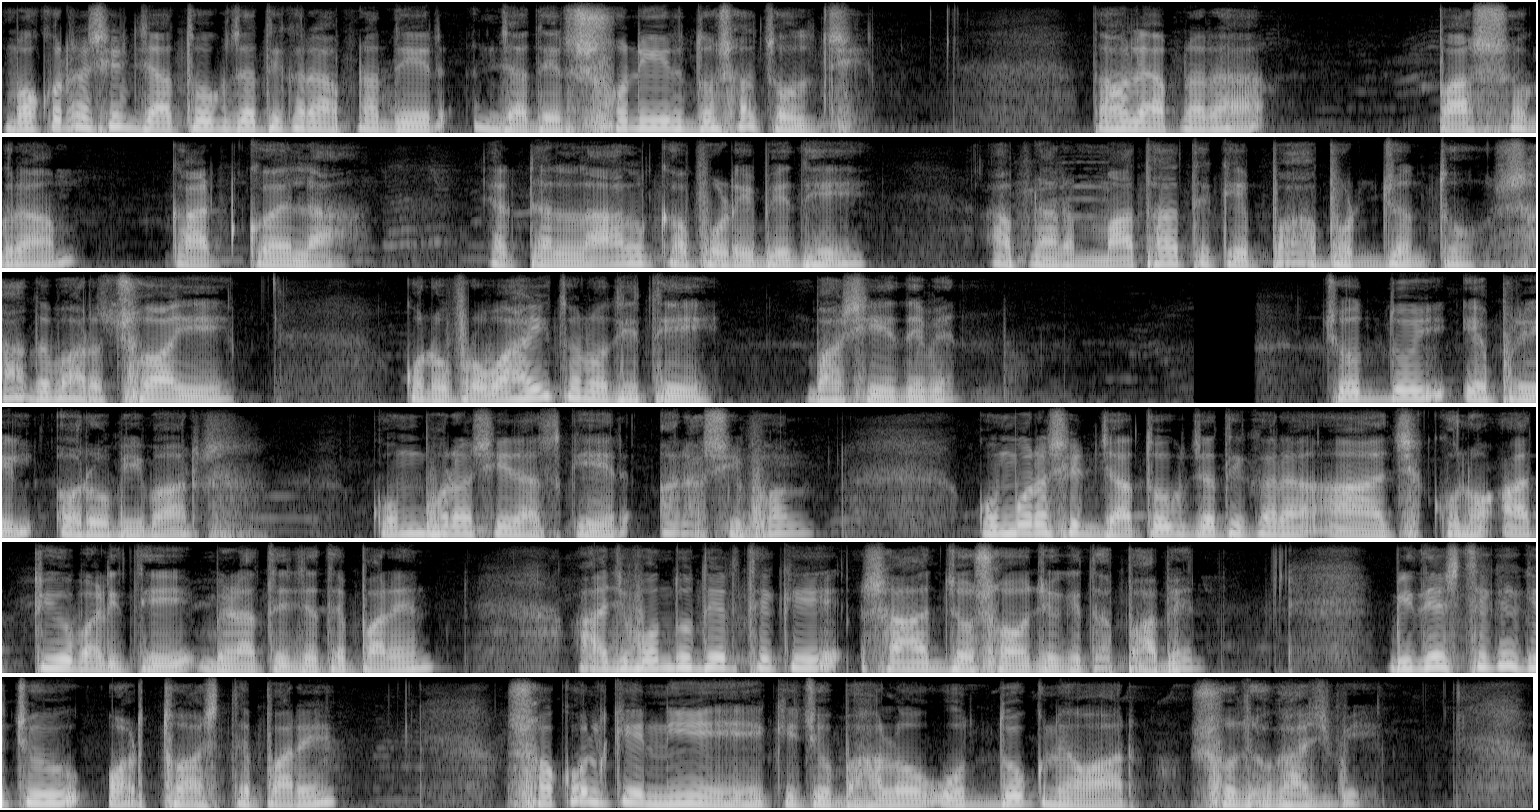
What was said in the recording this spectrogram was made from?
মকর রাশির জাতক জাতিকারা আপনাদের, যাদের শনির দশা চলছে, তাহলে আপনারা পাঁচশো গ্রাম কাঠ কয়লা একটা লাল কাপড়ে বেঁধে আপনার মাথা থেকে পা পর্যন্ত সাতবার ছয়ে কোনো প্রবাহিত নদীতে ভাসিয়ে দেবেন। চোদ্দোই এপ্রিল রবিবার কুম্ভ রাশির আজকের রাশিফল। কুম্ভ রাশির জাতক জাতিকারা আজ কোনো আত্মীয় বাড়িতে বেড়াতে যেতে পারেন। আজ বন্ধুদের থেকে সাহায্য সহযোগিতা পাবেন। বিদেশ থেকে কিছু অর্থ আসতে পারে। সকলকে নিয়ে কিছু ভালো উদ্যোগ নেওয়ার সুযোগ আসবে।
